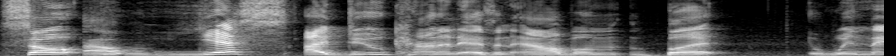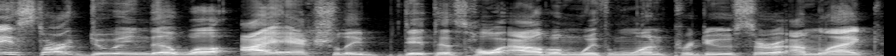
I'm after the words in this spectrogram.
so album? Yes, I do count it as an album, but when they start doing the well, I actually did this whole album with one producer. I'm like.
